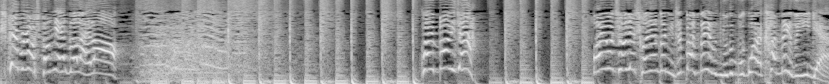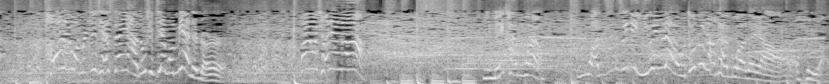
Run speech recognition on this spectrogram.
是不是我成年哥来了？快报一下！欢迎我成年成年哥，你这半辈子你都不过来看妹子一眼，好歹我们之前三亚都是见过面的人儿。欢迎我成年哥，你没开播呀？我最近一个月了，我都正常开播的呀。哎呀，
